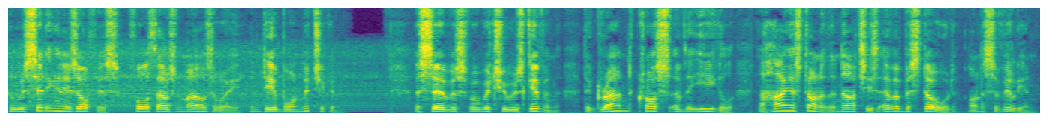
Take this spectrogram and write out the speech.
who was sitting in his office 4,000 miles away in Dearborn, Michigan, a service for which he was given the Grand Cross of the Eagle, the highest honor the Nazis ever bestowed on a civilian.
